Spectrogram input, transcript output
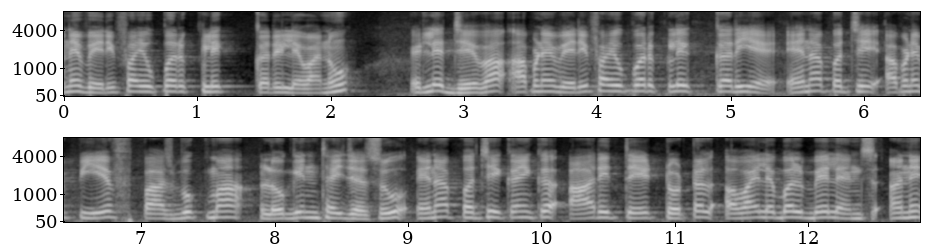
અને વેરીફાઈ ઉપર ક્લિક કરી લેવાનું. એટલે જેવા આપણે વેરીફાઈ ઉપર ક્લિક કરીએ, એના પછી આપણે પીએફ પાસબુકમાં લોગિન થઈ જશું. એના પછી કંઈક આ રીતે ટોટલ અવાઇલેબલ બેલેન્સ અને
